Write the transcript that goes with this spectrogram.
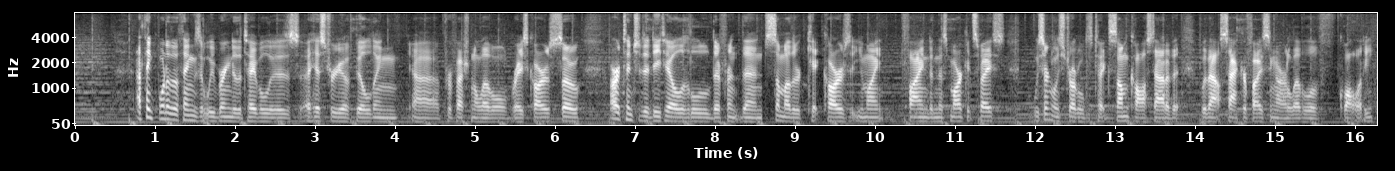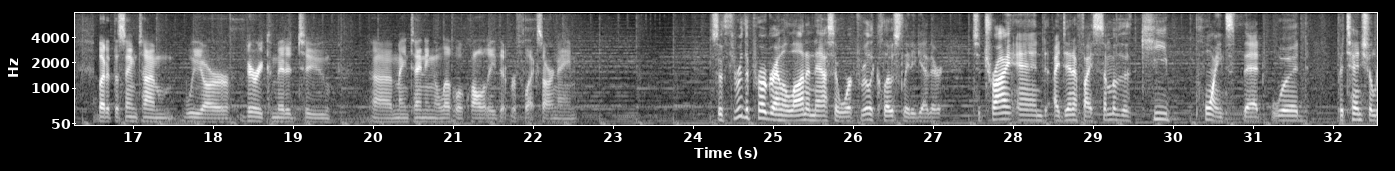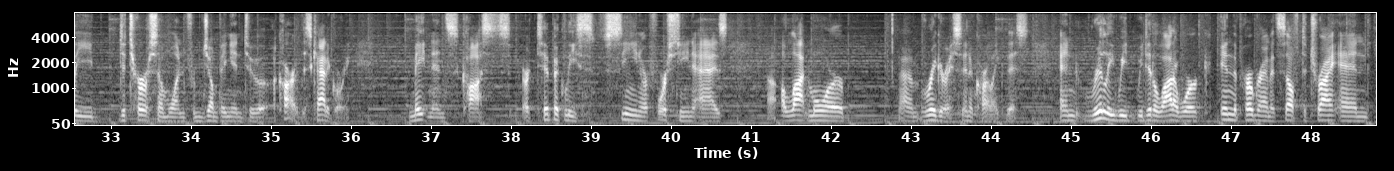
I think one of the things that we bring to the table is a history of building uh, professional level race cars. So our attention to detail is a little different than some other kit cars that you might find in this market space. We certainly struggle to take some cost out of it without sacrificing our level of quality. But at the same time, we are very committed to uh, maintaining a level of quality that reflects our name. So through the program, Elan and NASA worked really closely together to try and identify some of the key points that would potentially deter someone from jumping into a car of this category. Maintenance costs are typically seen or foreseen as uh, a lot more um, rigorous in a car like this. And really, we, we did a lot of work in the program itself to try and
